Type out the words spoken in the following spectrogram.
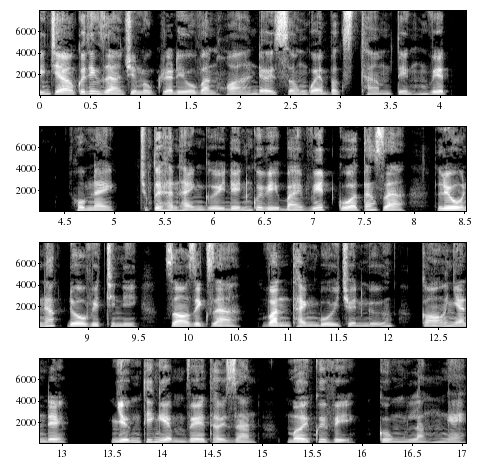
Kính chào quý thính giả chuyên mục Radio Văn hóa Đời sống của Epoch Time tiếng Việt. Hôm nay, chúng tôi hân hạnh gửi đến quý vị bài viết của tác giả Leonardo Vitini do dịch giả Văn Thành Bùi truyền ngữ có nhan đề Những thí nghiệm về thời gian. Mời quý vị cùng lắng nghe.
